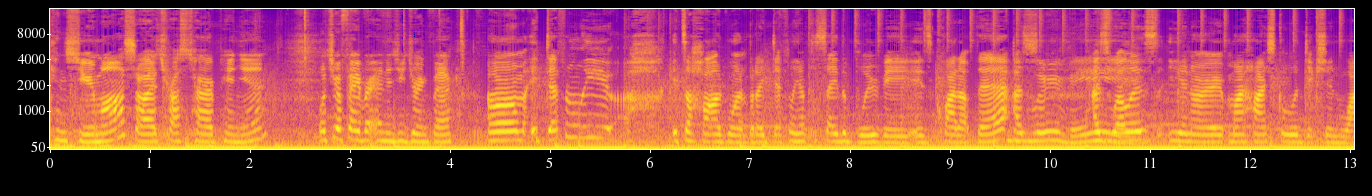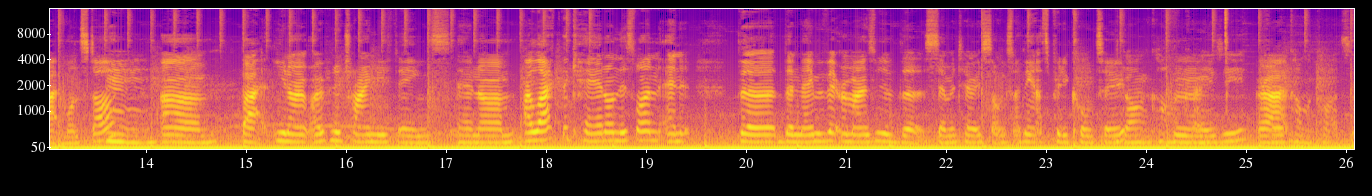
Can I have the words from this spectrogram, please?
consumer, so I trust her opinion. What's your favorite energy drink, Beck? Um, it definitely, uh, it's a hard one, but I definitely have to say the Blue V is quite up there, as Blue V. as well as you know my high school addiction, White Monster. Mm. Um, but you know I'm open to trying new things, and um, I like the can on this one, and it, the the name of it reminds me of the Cemetery song, so I think that's pretty cool too. Don't come Mm. crazy. Right. Go Kamikaze.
